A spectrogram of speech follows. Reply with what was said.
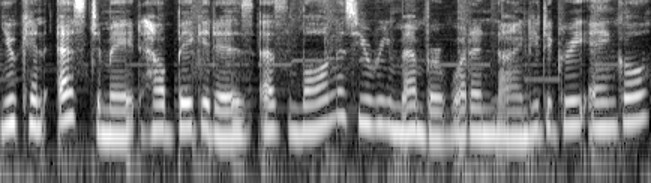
you can estimate how big it is as long as you remember what a 90 degree angle,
